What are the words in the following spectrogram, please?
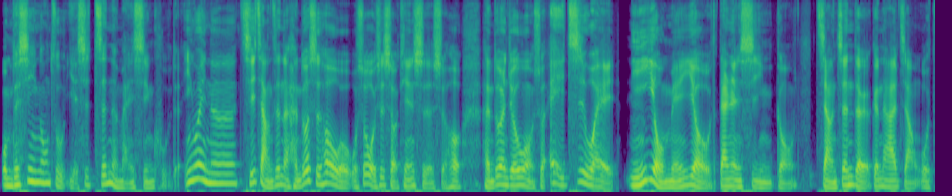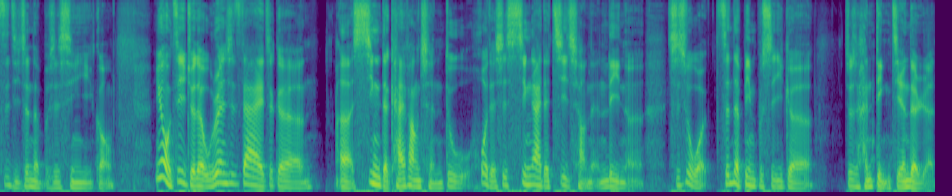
我们的信义工组也是真的蛮辛苦的，因为呢，其实讲真的，很多时候我我说我是守天使的时候，很多人就问我说：“哎，志伟，你有没有担任信义工？”讲真的，跟大家讲，我自己真的不是信义工，因为我自己觉得，无论是在这个呃性的开放程度，或者是性爱的技巧能力呢，其实我真的并不是一个。就是很顶尖的人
